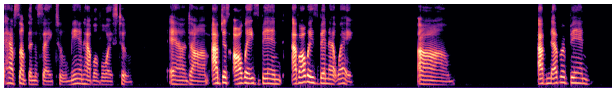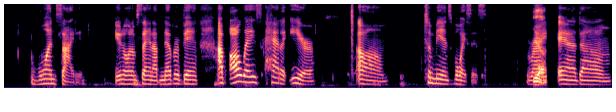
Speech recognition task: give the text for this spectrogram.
have something to say too. Men have a voice too. And um, I've just always been, I've always been that way. Um, I've never been one sided. You know what I'm saying? I've never been, I've always had an ear um, to men's voices. Right. And um,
